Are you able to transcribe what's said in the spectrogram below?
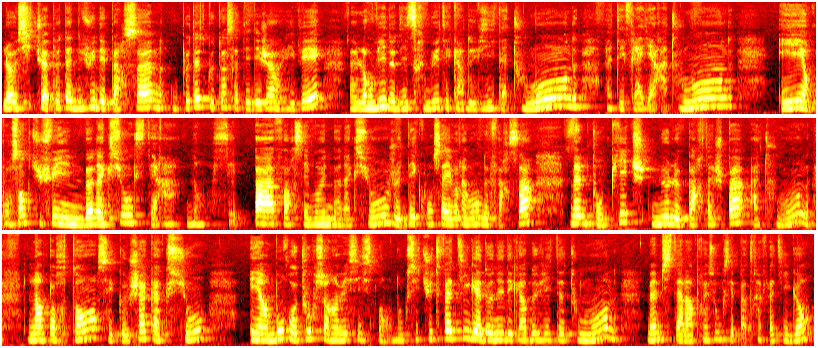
Là aussi, tu as peut-être vu des personnes, ou peut-être que toi, ça t'est déjà arrivé, euh, l'envie de distribuer tes cartes de visite à tout le monde, tes flyers à tout le monde, et en pensant que tu fais une bonne action, etc. Non, c'est pas forcément une bonne action. Je déconseille vraiment de faire ça. Même ton pitch, ne le partage pas à tout le monde. L'important, c'est que chaque action ait un bon retour sur investissement. Donc si tu te fatigues à donner des cartes de visite à tout le monde, même si tu as l'impression que c'est pas très fatigant,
